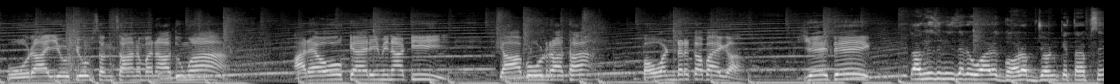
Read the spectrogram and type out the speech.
पूरा यूट्यूब संसान बना दूँगा। अरे ओ कैरी मिनाटी क्या बोल रहा था? बवंडर कब आएगा? ये देख। तो अगली जो न्यूज़ है, वो आ रहा है गौरव जॉन के तरफ़ से।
